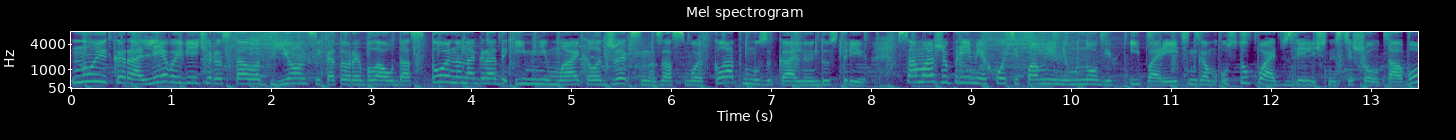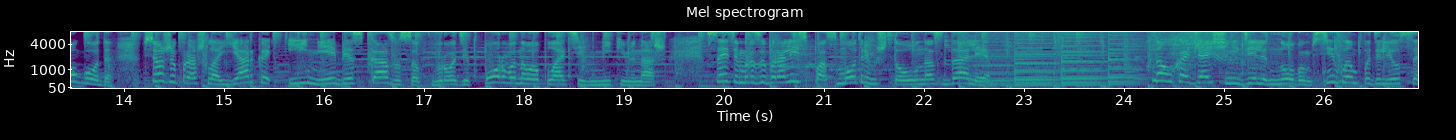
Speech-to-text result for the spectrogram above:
Ну и королевой вечера стала Бьонси, которая была удостоена награды имени Майкла Джексона за свой вклад в музыкальную индустрию. Сама же премия, хоть и по мнению многих и по рейтингам уступает в зрелищности шоу того года, все же прошла ярко и не без казусов, вроде порванного платья Ники Минаж. С этим разобрались, посмотрим, что у нас далее. На уходящей неделе новым синглом поделился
